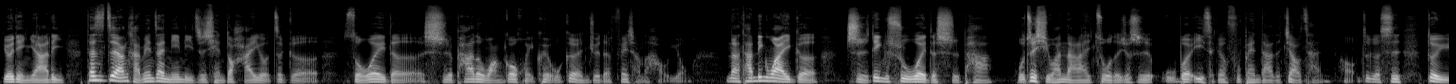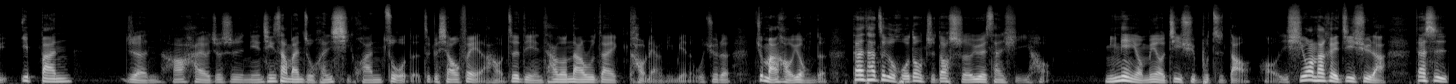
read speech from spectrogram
有点压力。但是这张卡片在年底之前都还有这个所谓的十趴的网购回馈，我个人觉得非常的好用。那它另外一个指定数位的十趴，我最喜欢拿来做的就是 Uber Eats 跟 Foodpanda 的教餐，好，这个是对于一般。人，好，还有就是年轻上班族很喜欢做的这个消费，然后这点他都纳入在考量里面的，我觉得就蛮好用的。但是他这个活动只到十二月三十一号，明年有没有继续不知道，好，也希望他可以继续啦。但是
